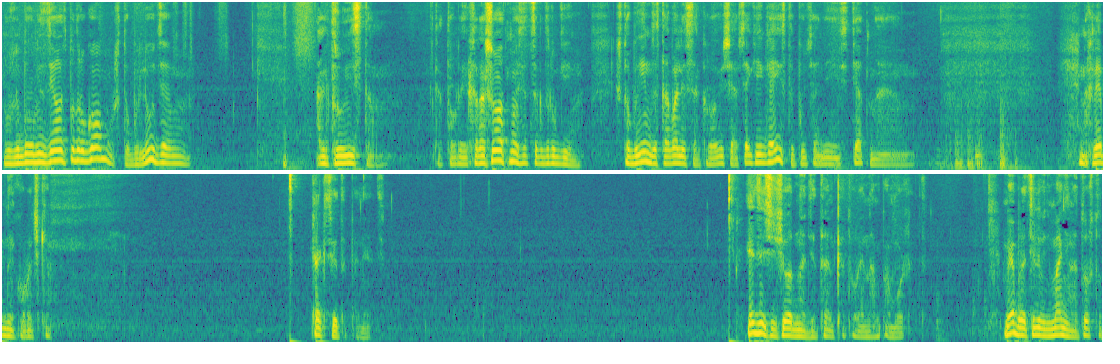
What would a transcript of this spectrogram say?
нужно было бы сделать по-другому, чтобы людям, альтруистам, которые хорошо относятся к другим, чтобы им доставались сокровища, а всякие эгоисты, пусть они сидят на, на хлебной корочке. Как все это понять? И здесь еще одна деталь, которая нам поможет. Мы обратили внимание на то, что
